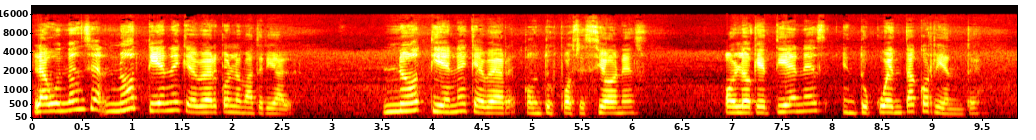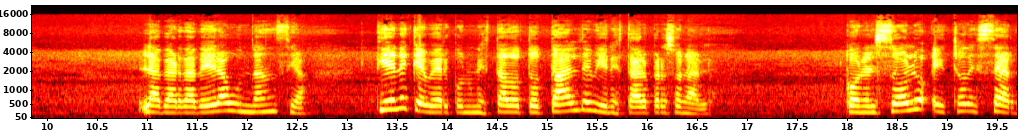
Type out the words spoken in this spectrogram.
La abundancia no tiene que ver con lo material, no tiene que ver con tus posesiones o lo que tienes en tu cuenta corriente. La verdadera abundancia tiene que ver con un estado total de bienestar personal, con el solo hecho de ser,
